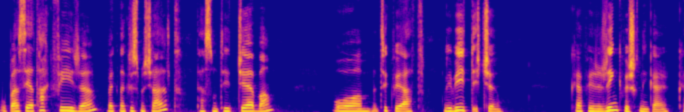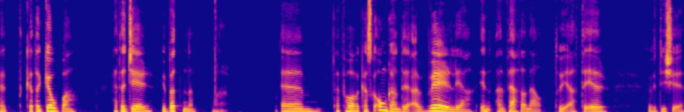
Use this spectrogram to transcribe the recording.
og bare sier takk fire vegna Christmas Child det som tid djeva. Og jeg tykker vi at vi vet ikke hva for ringvirkninger hva, hva det gåa hva det gjør vi bøttene. Nei. Ehm där får vi ganska omgående välja in en färdana tror jag att det är du vet inte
